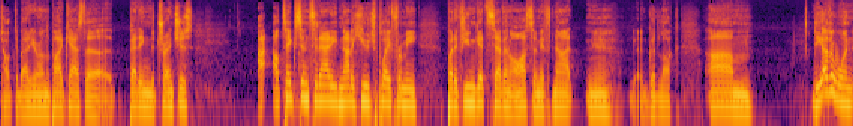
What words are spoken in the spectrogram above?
talked about here on the podcast, uh, betting the trenches. I- I'll take Cincinnati. Not a huge play for me, but if you can get seven, awesome. If not, eh, good luck. Um, the other one,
